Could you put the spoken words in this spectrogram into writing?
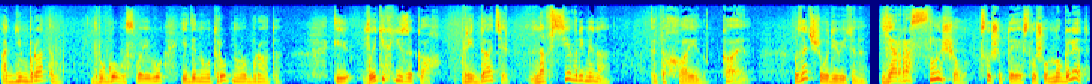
одним братом другого своего единоутробного брата. И в этих языках предатель на все времена – это Хаин, Каин. Вы знаете, что удивительно? Я расслышал, слышать-то я их слышал много лет,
